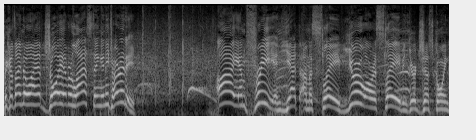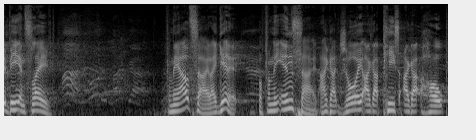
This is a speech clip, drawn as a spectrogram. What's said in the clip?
because I know I have joy everlasting in eternity. I am free, and yet I'm a slave. You are a slave, and you're just going to be enslaved. From the outside, I get it. But from the inside, I got joy, I got peace, I got hope.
